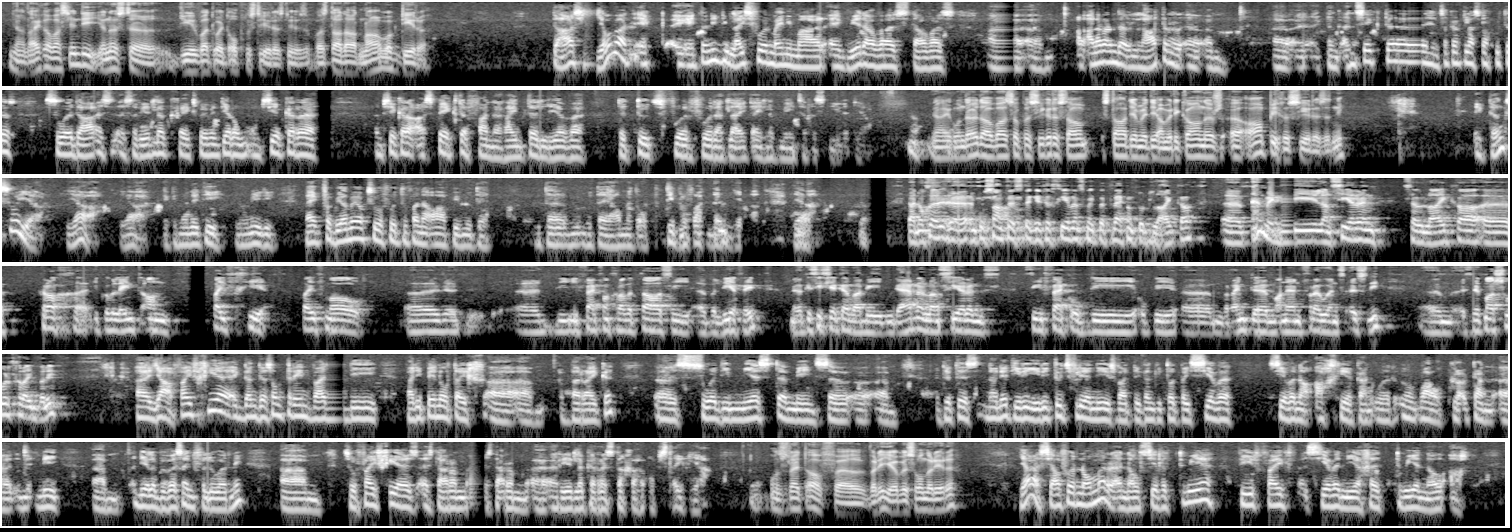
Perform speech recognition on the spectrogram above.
Ja, Laika was nie die enigste dier wat ooit opgestuur is nie. Was daar daarna ook diere? Daar's heelwat. Ek, ek het nou nie die lys voor my nie, maar ek weet daar was daar was uh um allerhande later uh um uh ek dink insekte en sulke klas van goeters. So daar is is redelik geëksperimenteer om om sekere om sekere aspekte van ruimtelewe te toets voor voordat hulle uiteindelik mense gestuur het, ja. Ja, ja ek onthou daar was op 'n sekere stadium met die Amerikaners 'n uh, aapie gestuur, is dit nie? Ek dink so ja. Ja, ja, ek het nou net die nou nie die ek verbeel my ook so 'n foto van 'n aapie met 'n met 'n met 'n helm op tipe van ding, ja. Ja. Ja. Dan nog 'n uh, interessante stukkie gegevens met betrekking tot Laika. Uh met die lansering sou Laika 'n uh, krag uh, ekwivalent aan 5G 5 maal uh die uh die effek van gravitasie uh, beleef het. Nou ek is nie seker wat die moderne lanserings se effek op die op die ehm um, ruimte manne en vrouens is nie. Ehm um, is dit maar soortgelyk wil nie? Uh ja, 5G, ek dink dis omtrent wat die wat die pendeltuig uh um, bereik het. Uh so die meeste mense uh um uh, dit is nou net hierdie hierdie toetsvlieëniers wat ek dink tot by 7 7 na 8 gee kan oor wel kan uh, nie um, nie hulle bewussyn verloor nie. Um, so 5G is is daarom is daarom uh, 'n uh, redelike rustige opstyg ja. Ons ry af uh, wil jy jou besonderhede? Ja, selfoonnommer 072 4579208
